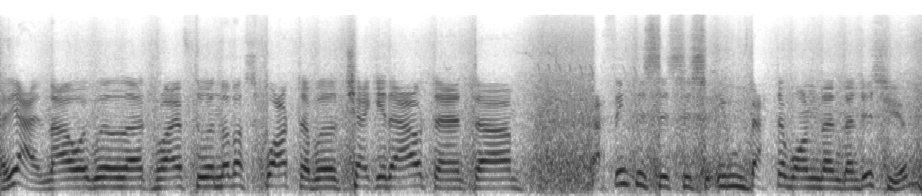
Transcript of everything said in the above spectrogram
And yeah, now I will uh, drive to another spot, I will check it out and um, think this, this is even better one than, than this here.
